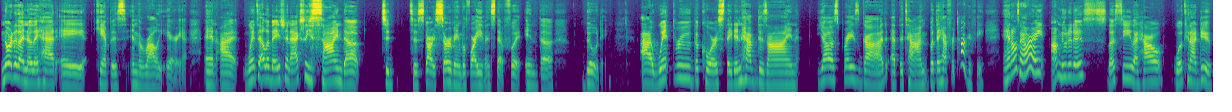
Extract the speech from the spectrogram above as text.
nor did I know they had a campus in the Raleigh area. And I went to Elevation, I actually signed up to to start serving before I even stepped foot in the building. I went through the course. They didn't have design. Yes, praise God at the time, but they have photography. And I was like, all right, I'm new to this. Let's see like how what can I do?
